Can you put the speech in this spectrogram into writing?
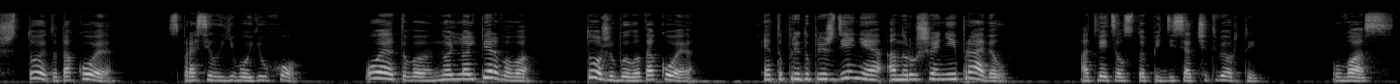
«Что это такое?» – спросил его Юхо. «У этого 001-го тоже было такое», «Это предупреждение о нарушении правил», — ответил 154-й. «У вас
